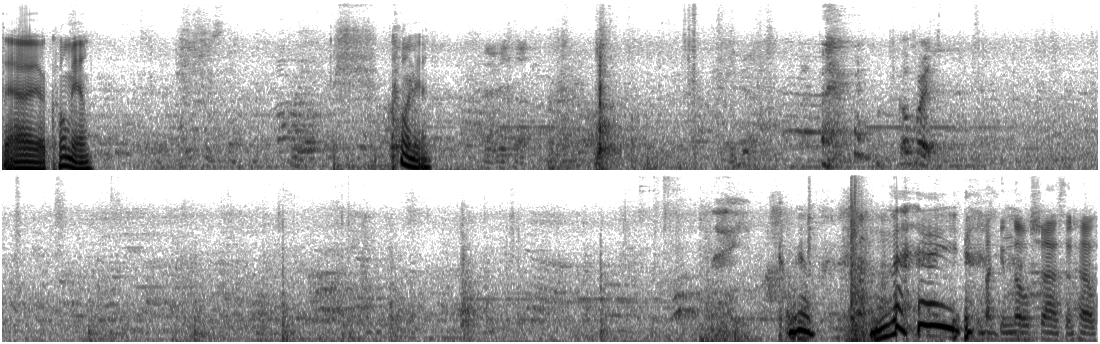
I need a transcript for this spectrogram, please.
Där ja, kom igen. Kom igen. Igen. Nej! Fucking no chance in hell.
